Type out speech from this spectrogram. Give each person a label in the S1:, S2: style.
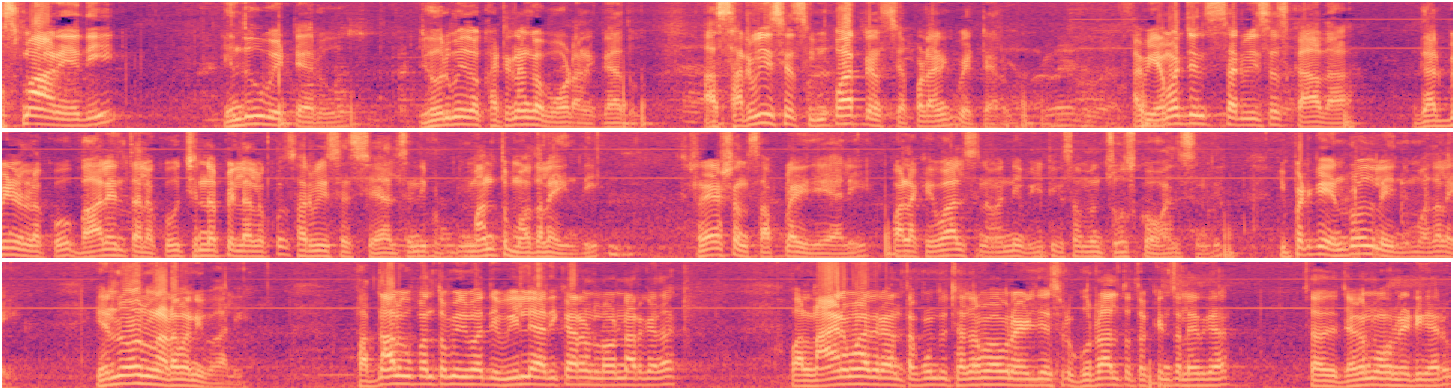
S1: ESMA అనేది ఎందుకు పెట్టారు? ఎవరి మీద కఠినంగా పోవడానికి కాదు. ఆ సర్వీసెస్ ఇంపార్టెన్స్ చెప్పడానికి పెట్టారు. అవి ఎమర్జెన్సీ సర్వీసెస్ కాదా? గర్భిణులకు బాలింతలకు చిన్నపిల్లలకు సర్వీసెస్ చేయాల్సింది ఇప్పుడు మంత్ మొదలైంది. రేషన్ సప్లై చేయాలి. వాళ్ళకి ఇవ్వాల్సినవన్నీ వీటికి సంబంధించి చూసుకోవాల్సింది. ఇప్పటికే ఎన్ని రోజులైంది మొదలై ఎన్ని రోజులు నడవనివ్వాలి? పద్నాలుగు పంతొమ్మిది మధ్య వీళ్ళే అధికారంలో ఉన్నారు కదా. వాళ్ళ నాయన మాదిరి అంతకుముందు చంద్రబాబు నాయుడు చేసిన గుర్రాలతో తొక్కించలేదుగా? జగన్మోహన్ రెడ్డి గారు?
